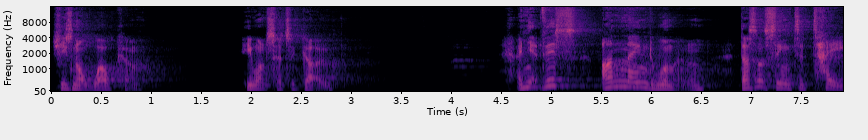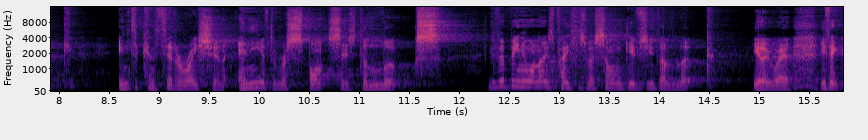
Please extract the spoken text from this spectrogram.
She's not welcome. He wants her to go. And yet, this unnamed woman doesn't seem to take into consideration any of the responses, the looks. Have you ever been in one of those places where someone gives you the look? You know, where you think,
